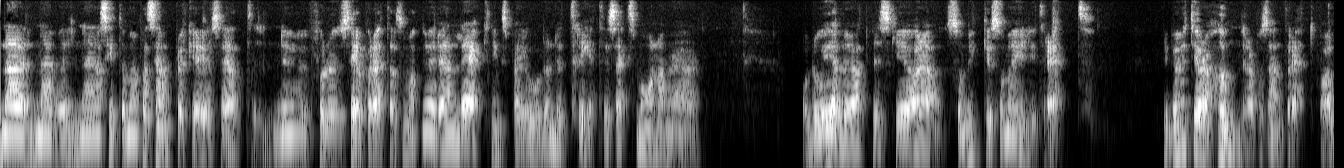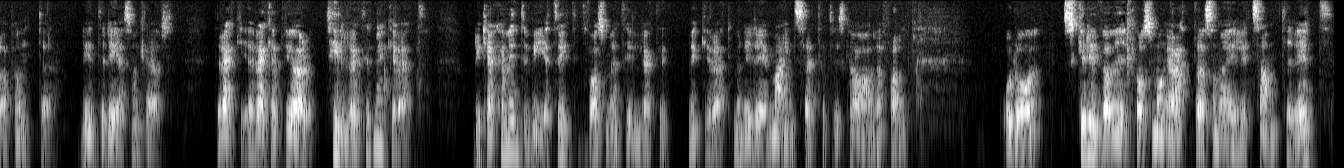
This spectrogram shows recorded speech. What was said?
När, när, när jag sitter med en patient brukar jag säga att nu får du se på detta som att nu är det en läkningsperiod under 3 till 6 månader här. Och då gäller det att vi ska göra så mycket som möjligt rätt. Vi behöver inte göra 100% rätt på alla punkter. Det är inte det som krävs. Det räcker, räcker att vi gör tillräckligt mycket rätt. Det kanske vi inte vet riktigt vad som är tillräckligt mycket rätt men det är det mindsetet vi ska ha i alla fall. Och då skruvar vi på så många rattar som möjligt samtidigt.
